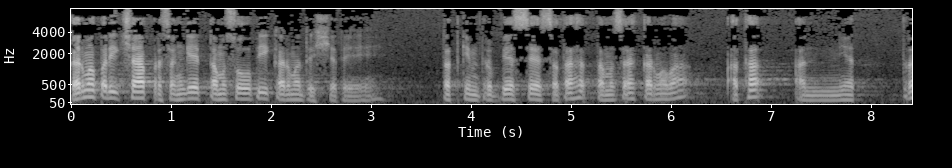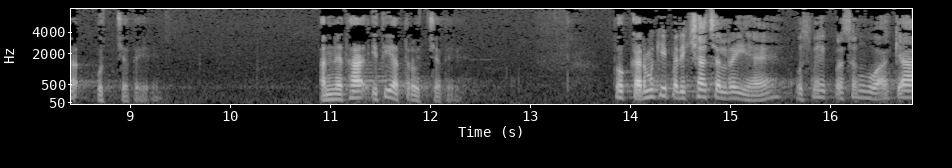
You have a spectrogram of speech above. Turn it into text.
कर्म परीक्षा प्रसंगे तमसोपी कर्म दृश्यते तत्किम द्रव्य से सतह तमस कर्म व अथ अन्यत्र उच्यते। अन्यथा इति अत्र उच्यते। तो कर्म की परीक्षा चल रही है, उसमें एक प्रसंग हुआ, क्या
